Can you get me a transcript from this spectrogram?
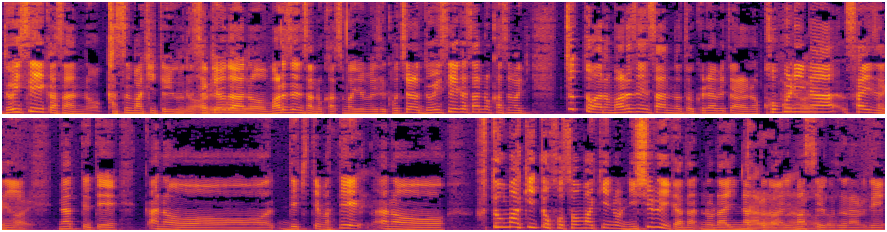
土井製菓さんのかす巻きということで、先ほどあの、丸善さんのかす巻きを見ましたこちらの土井製菓さんのかす巻き、ちょっとあの、丸善さんのと比べたら、あの、小ぶりなサイズにはいはいなってて、あのーできてます。で、あのー太巻きと細巻きの2種類がのラインナップがありますということなので、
